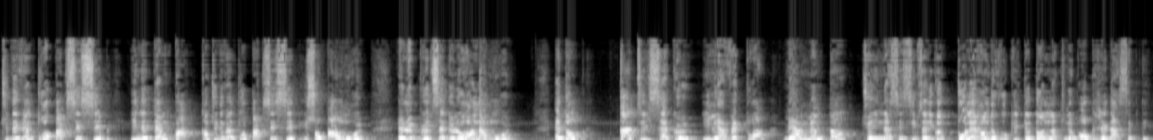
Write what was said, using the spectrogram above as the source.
tu deviens trop accessible, ils ne t'aiment pas. Quand tu deviens trop accessible, ils ne sont pas amoureux. Et le but, c'est de le rendre amoureux. Et donc, quand il sait qu'il est avec toi, mais en même temps, tu es inaccessible. C'est-à-dire que tous les rendez-vous qu'il te donne là, tu n'es pas obligé d'accepter.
